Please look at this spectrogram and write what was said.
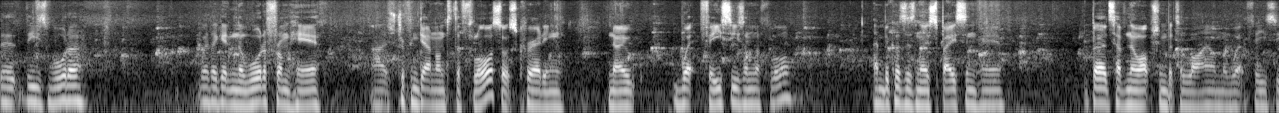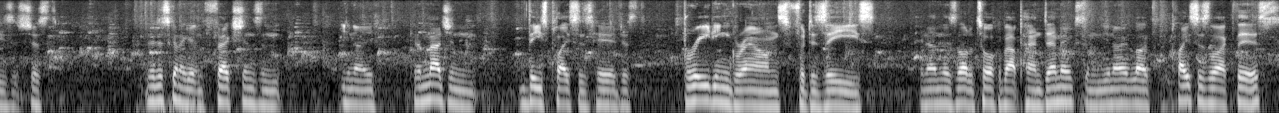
the, these water, where they're getting the water from here, uh, it's dripping down onto the floor, so it's creating, you know, wet feces on the floor. And because there's no space in here, birds have no option but to lie on the wet feces. It's just, they're just going to get infections, and you know, you can imagine these places here just breeding grounds for disease. You know, there's a lot of talk about pandemics, and you know, like places like this,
